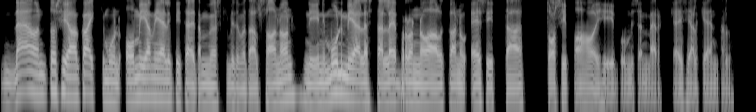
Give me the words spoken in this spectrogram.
Nämä on tosiaan kaikki mun omia mielipiteitä myöskin, mitä mä täällä sanon. Niin mun mielestä Lebron on alkanut esittää tosi pahoja hiipumisen merkkejä siellä kentällä.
